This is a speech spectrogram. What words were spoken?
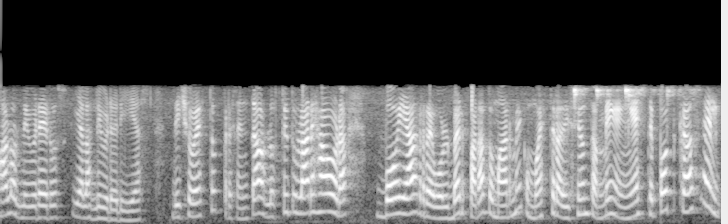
a los libreros y a las librerías. Dicho esto, presentados los titulares ahora, voy a revolver para tomarme, como es tradición también en este podcast, el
